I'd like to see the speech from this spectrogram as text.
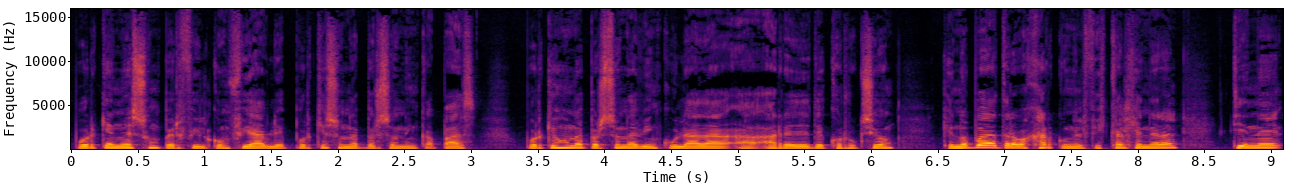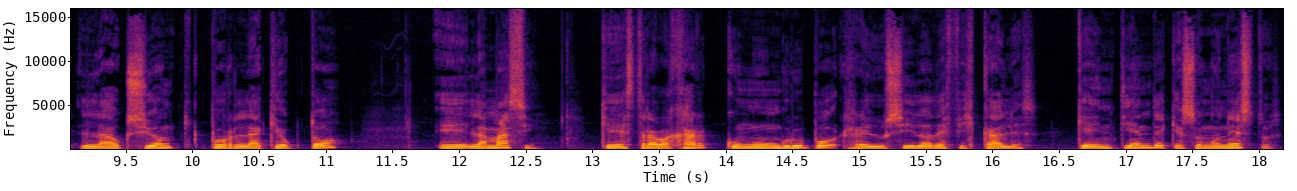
porque no es un perfil confiable, porque es una persona incapaz, porque es una persona vinculada a, redes de corrupción, que no pueda trabajar con el fiscal general, tiene la opción por la que optó eh, la MASI, que es trabajar con un grupo reducido de fiscales que entiende que son honestos.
